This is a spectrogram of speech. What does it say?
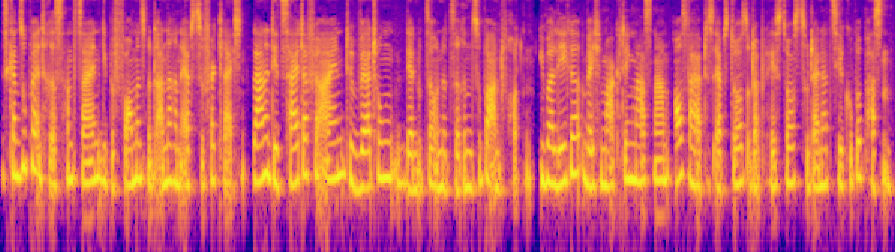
Es kann super interessant sein, die Performance mit anderen Apps zu vergleichen. Plane dir Zeit dafür ein, die Bewertungen der Nutzer und Nutzerinnen zu beantworten. Überlege, welche Marketingmaßnahmen außerhalb des App Stores oder Play Stores zu deiner Zielgruppe passen.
